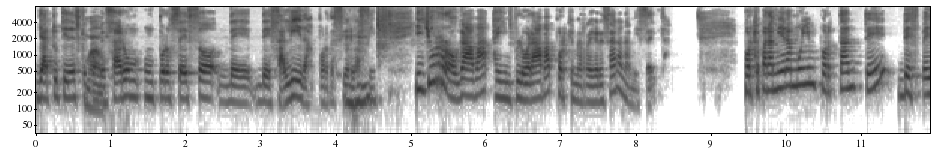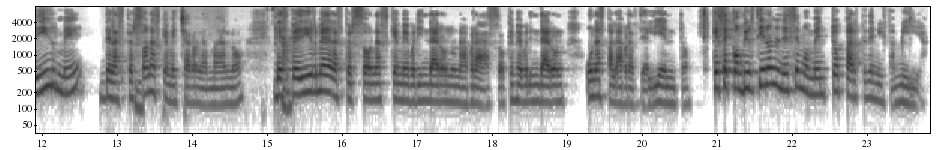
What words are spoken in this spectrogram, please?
ya tú tienes que comenzar un, proceso de, salida, por decirlo así. Y yo rogaba e imploraba porque me regresaran a mi celda. Porque para mí era muy importante despedirme de las personas que me echaron la mano, despedirme de las personas que me brindaron un abrazo, que me brindaron unas palabras de aliento, que se convirtieron en ese momento parte de mi familia.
